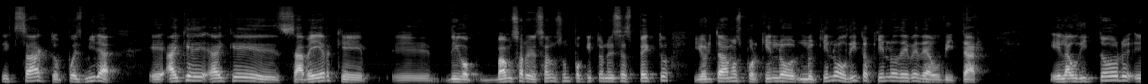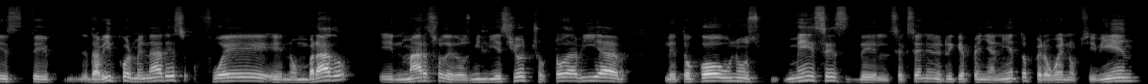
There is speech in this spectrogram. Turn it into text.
Exacto, pues mira, eh, hay, que, hay que saber que eh, digo, vamos a regresarnos un poquito en ese aspecto y ahorita vamos por quién lo, quién lo audita, quién lo debe de auditar. El auditor este, David Colmenares fue eh, nombrado en marzo de 2018. Todavía le tocó unos meses del sexenio de Enrique Peña Nieto, pero bueno, si bien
